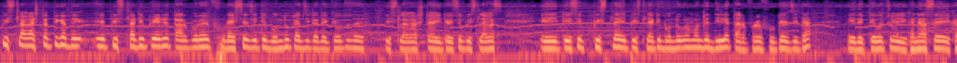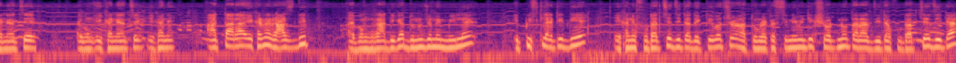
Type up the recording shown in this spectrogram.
পিছলা গাছটার থেকে এই পিছলাটি পেরে তারপরে ফুটাইছে যেটা বন্দুকটা যেটা দেখতে পাচ্ছ যে পিছলা গাছটা, এইটা হচ্ছে পিছলা গাছ। এইটা হচ্ছে পিছলা, এই পিছলাটি বন্দুকের মধ্যে দিলে তারপরে ফুটে যেটা এই দেখতে পাচ্ছ এখানে আছে এখানে আছে এবং এখানে আছে, এখানে। আর তারা এখানে রাজদীপ এবং রাধিকা দুজনে মিলে এই পিছলাটি দিয়ে এখানে ফুটাচ্ছে যেটা দেখতে পাচ্ছ আর তোমরা একটা সিনেমেটিক শট নো তারা যেটা ফুটাচ্ছে যেটা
